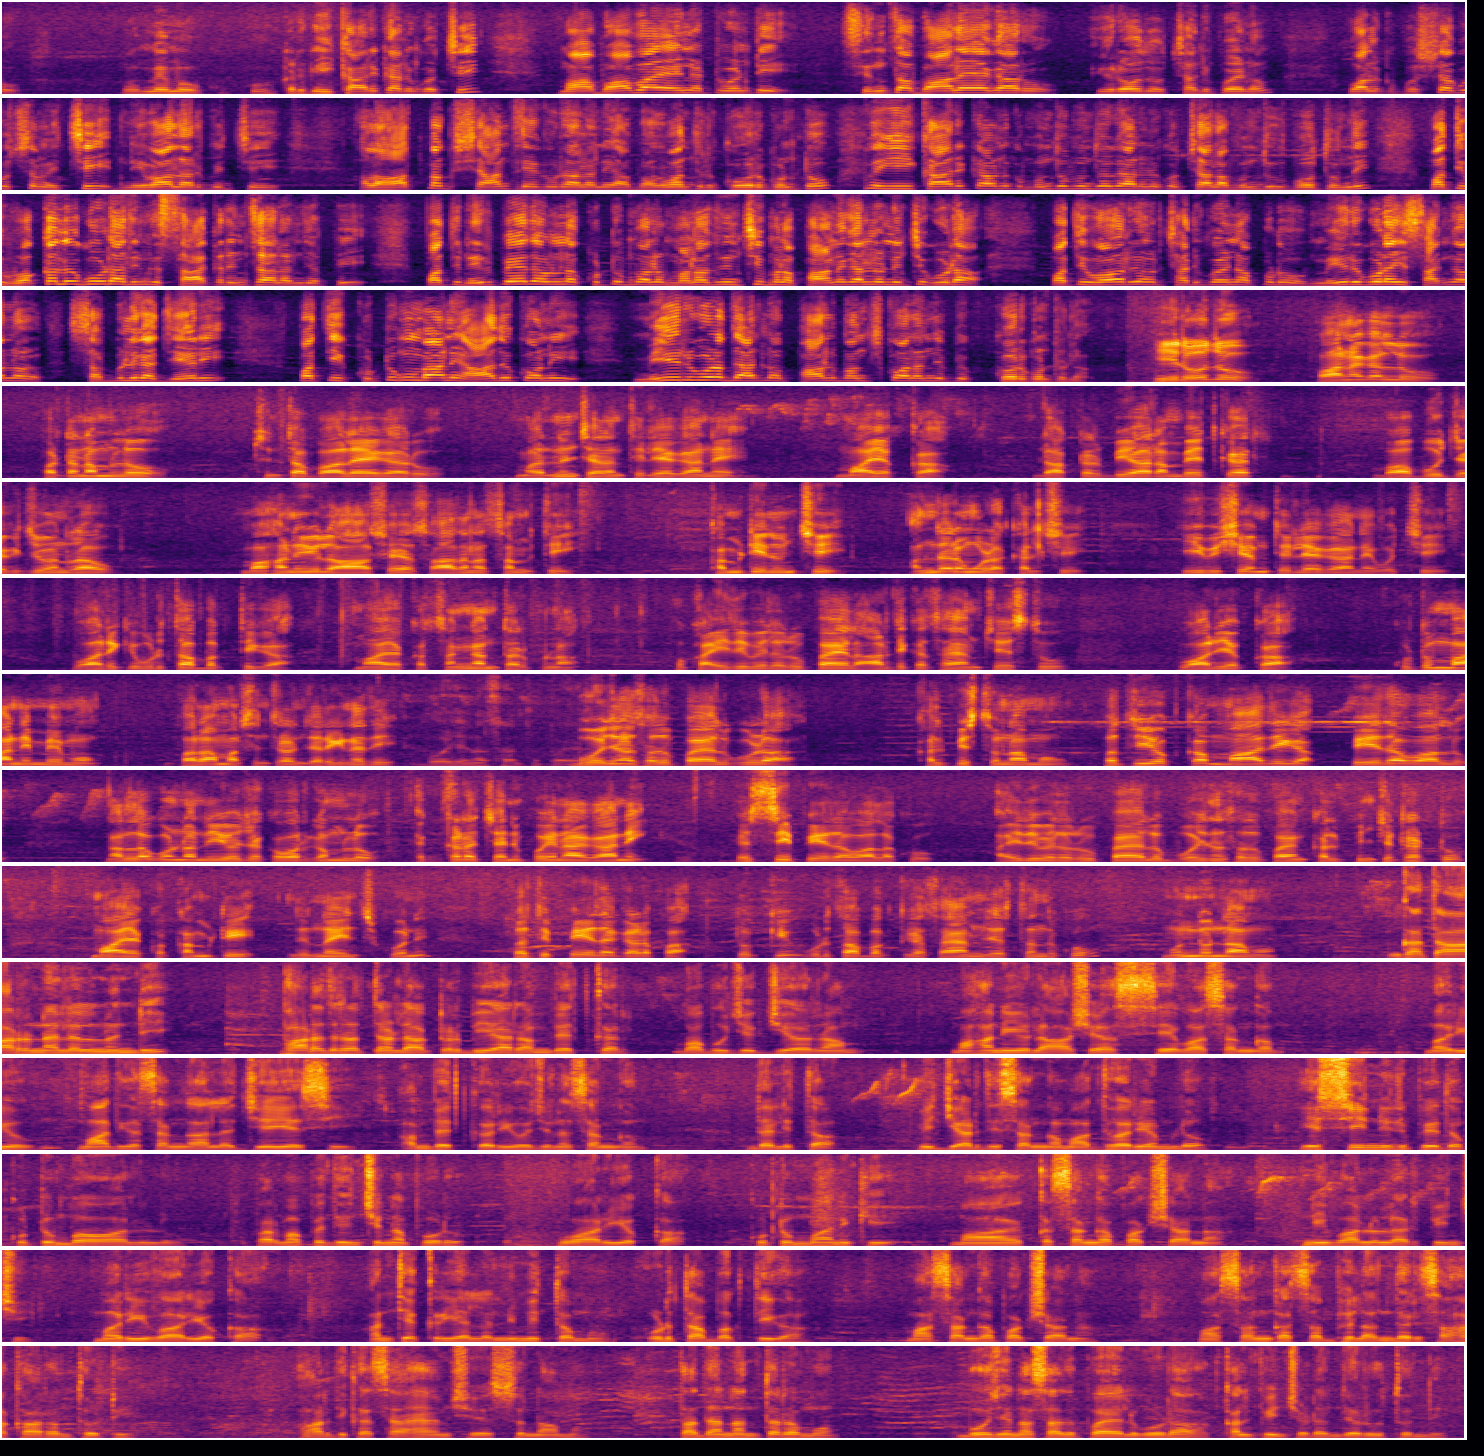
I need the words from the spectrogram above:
మేము ఇక్కడికి ఈ కార్యక్రమానికి వచ్చి మా బాబాయ్ అయినటువంటి సింత బాలయ్య గారు ఈరోజు చనిపోయడం వాళ్ళకు పుష్పగుచ్చం ఇచ్చి నివాళులర్పించి అర్పించి ఆత్మకు శాంతి చేకూరాలని ఆ భగవంతుని కోరుకుంటూ ఈ కార్యక్రమానికి ముందు ముందుగా నాకు చాలా ముందుకు పోతుంది. ప్రతి ఒక్కరు కూడా దీనికి సహకరించాలని చెప్పి ప్రతి నిరుపేద ఉన్న కుటుంబాలు మన నుంచి మన పానగల్లో నుంచి కూడా ప్రతి వారు చనిపోయినప్పుడు మీరు కూడా ఈ సంఘంలో సభ్యులుగా చేరి ప్రతి కుటుంబాన్ని ఆదుకొని మీరు కూడా దాంట్లో పాలు పంచుకోవాలని చెప్పి కోరుకుంటున్నాం. ఈరోజు పానగల్లు పట్టణంలో చింత బాలయ్య గారు మరణించారని తెలియగానే మా యొక్క doctor B R Ambedkar Babu Jagajivan Rao మహనీయుల ఆశయ సాధన సమితి కమిటీ నుంచి అందరం కూడా కలిసి ఈ విషయం తెలియగానే వచ్చి వారికి ఉడతా భక్తిగా మా యొక్క సంఘం తరపున ఒక ఐదు వేల రూపాయల ఆర్థిక సాయం చేస్తూ వారి యొక్క కుటుంబాన్ని మేము పరామర్శించడం జరిగినది. భోజన సదుపాయం భోజన సదుపాయాలు కూడా కల్పిస్తున్నాము. ప్రతి ఒక్క మాదిగ పేదవాళ్ళు నల్లగొండ నియోజకవర్గంలో ఎక్కడ చనిపోయినా కానీ ఎస్సీ పేదవాళ్ళకు ఐదు వేల రూపాయలు భోజన సదుపాయం కల్పించేటట్టు మా యొక్క కమిటీ నిర్ణయించుకొని ప్రతి పేద గడప తొక్కి ఉడతాభక్తిగా సాయం చేసేందుకు ముందున్నాము. గత ఆరు నెలల నుండి Bharat Ratna doctor B R Ambedkar Babu Jagjivanram మహనీయుల ఆశయ సేవా సంఘం మరియు మాదిగ సంఘాల జేఏసీ అంబేద్కర్ యోజన సంఘం దళిత విద్యార్థి సంఘం ఆధ్వర్యంలో ఎస్సీ నిరుపేద కుటుంబ వాళ్ళు పరమపదించినప్పుడు వారి యొక్క కుటుంబానికి మా యొక్క సంఘ పక్షాన నివాళులు అర్పించి మరి వారి యొక్క అంత్యక్రియల నిమిత్తము ఉడతా భక్తిగా మా సంఘ పక్షాన మా సంఘ సభ్యులందరి సహకారంతో ఆర్థిక సహాయం చేస్తున్నాము. తదనంతరము భోజన సదుపాయాలు కూడా కల్పించడం జరుగుతుంది.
